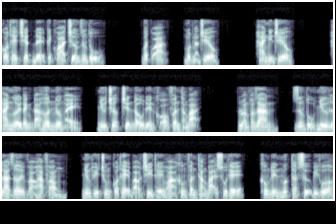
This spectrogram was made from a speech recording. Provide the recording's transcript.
có thể triệt để kích hoa trương dương tú. Bất quá, một ngàn chiêu, hai nghìn chiêu. Hai người đánh đã hơn nửa ngày, như trước chiến đấu đến khó phân thắng bại. Loan thoáng gian, dương tú như là rơi vào hạ phòng nhưng thủy trung có thể bảo trì thế hòa không phân thắng bại xu thế, không đến mức thật sự bị thua.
